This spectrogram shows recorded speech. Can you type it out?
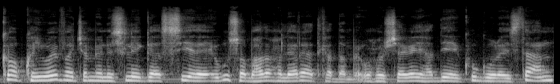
koobka uefa champions leaga si ay ugu soo baxdo xilciyaareedka dambe. Wuxuu sheegay haddii ay ku guuleystaan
